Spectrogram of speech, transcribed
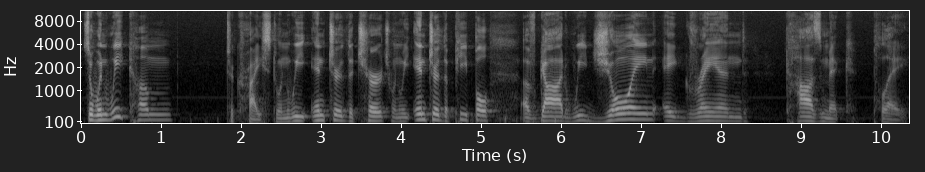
So when we come to Christ, when we enter the church, when we enter the people of God, we join a grand cosmic play.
